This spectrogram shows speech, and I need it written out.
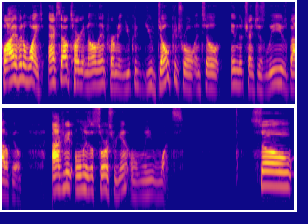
Five and a white. Exile target non-land permanent you can you don't control until in the trenches leaves battlefield. Activate only as a sorcery and only once. So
